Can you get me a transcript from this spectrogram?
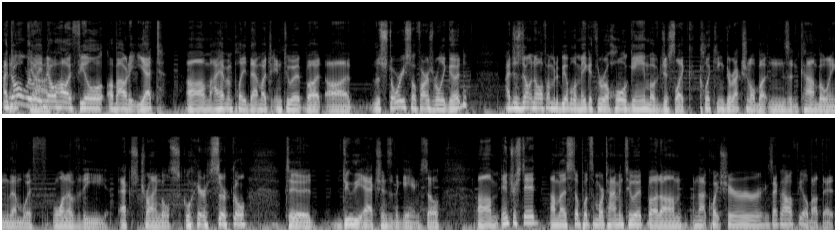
I don't really God. know how I feel about it yet. Um, I haven't played that much into it, but uh, the story so far is really good. I just don't know if I'm going to be able to make it through a whole game of just like clicking directional buttons and comboing them with one of the X triangle square circle to do the actions in the game. So, um, interested. I'm gonna still put some more time into it, but um, I'm not quite sure exactly how I feel about that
